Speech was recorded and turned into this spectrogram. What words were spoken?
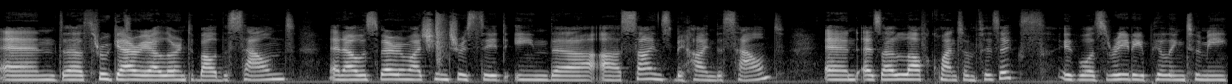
and uh, through Gary I learned about the sound, and I was very much interested in the uh, science behind the sound. And as I love quantum physics, it was really appealing to me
